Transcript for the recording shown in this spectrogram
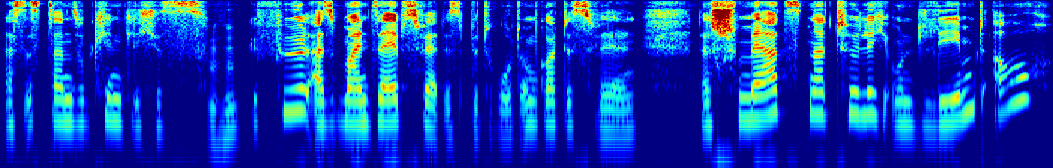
Das ist dann so kindliches mhm. Gefühl. Also mein Selbstwert ist bedroht, um Gottes Willen. Das schmerzt natürlich und lähmt auch.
